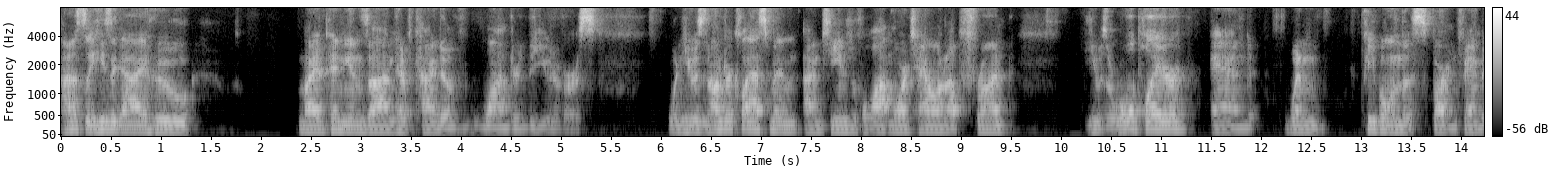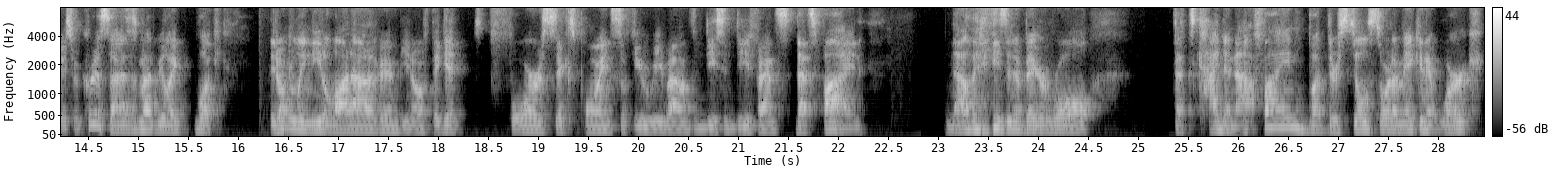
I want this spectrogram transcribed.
honestly, he's a guy who my opinions on have kind of wandered the universe. When he was an underclassman on teams with a lot more talent up front, he was a role player. And when people in the Spartan fan base would criticize him, I'd be like, look, they don't really need a lot out of him. You know, if they get four, six points, a few rebounds, and decent defense, that's fine. Now that he's in a bigger role, that's kind of not fine, but they're still sort of making it work.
